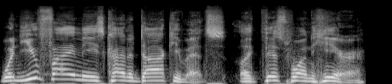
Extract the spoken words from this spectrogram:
When you find these kind of documents, like this one here,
